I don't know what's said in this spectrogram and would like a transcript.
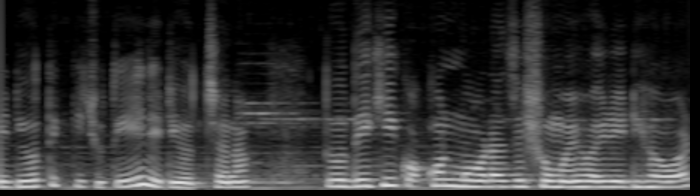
রেডি হতে কিছুতেই রেডি হচ্ছে না। তো দেখি কখন মহারাজের সময় হয় রেডি হওয়ার।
